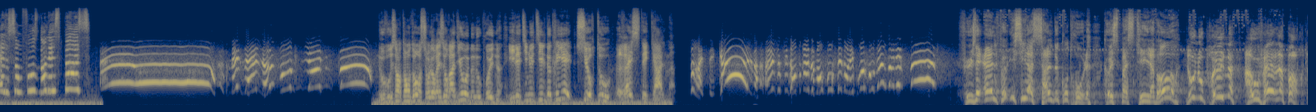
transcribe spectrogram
Elle s'enfonce dans l'espace Nous vous entendons sur le réseau radio, Nounou Prune. Il est inutile de crier. Surtout, restez calme. Fusée Elfe, ici la salle de contrôle. Que se passe-t-il à bord? Nounou Prune a ouvert la porte.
